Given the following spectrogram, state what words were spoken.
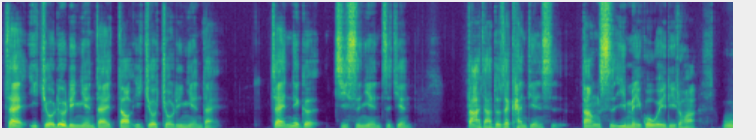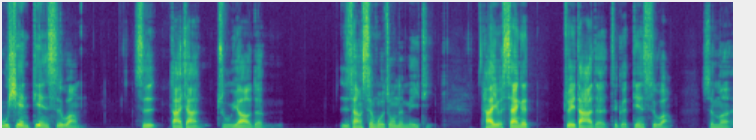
在一九六零年代到一九九零年代，在那个几十年之间，大家都在看电视。当时以美国为例的话，无线电视网是大家主要的日常生活中的媒体。它有三个最大的这个电视网，什么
